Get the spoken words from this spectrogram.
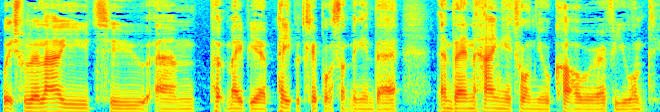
which will allow you to um, put maybe a paper clip or something in there and then hang it on your car wherever you want to.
